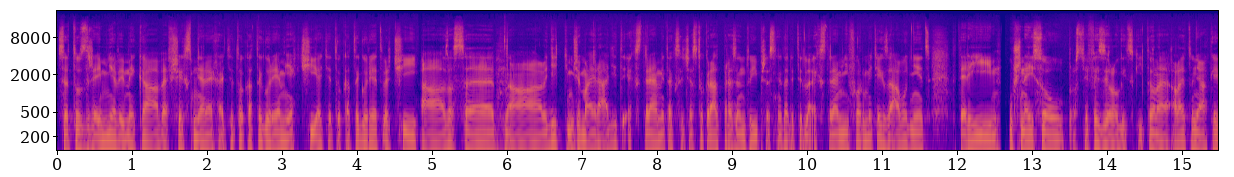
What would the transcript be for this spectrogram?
se to zřejmě vymyká ve všech směrech, ať je to kategorie měkčí, ať je to kategorie tvrdší a zase a, lidi tím, že mají rádi ty extrémy, tak se častokrát prezentují přesně tady tyhle extrémní formy těch závodnic, který už nejsou prostě fyziologický, to ne, ale je to nějaký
